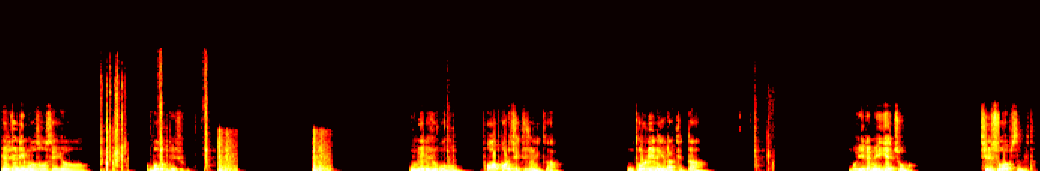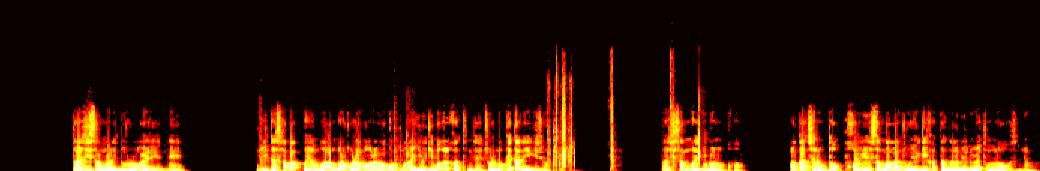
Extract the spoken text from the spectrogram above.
매주님 어서오세요. 먹으면 되죠. 공내려주고, 포가포로 지켜주니까, 돌리는 게 낫겠다. 뭐, 이러면 이겼죠, 뭐. 질 수가 없습니다. 다시 상머리 누르러 가야 되겠네. 뭐 일단 사봤고요. 뭐 아무거나 골라 먹으라고 하고 아, 여기 먹을 것 같은데 졸 먹겠다는 얘기죠. 다시 상머리 눌러놓고 아까처럼 또 포 일선 가가지고 여기 갖다 넣으면 외통 나오거든요.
